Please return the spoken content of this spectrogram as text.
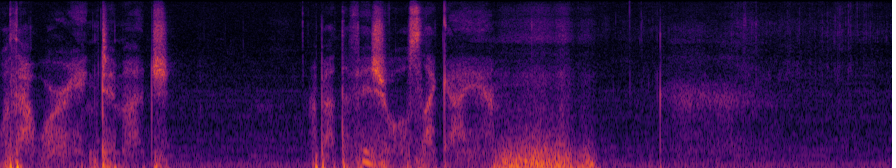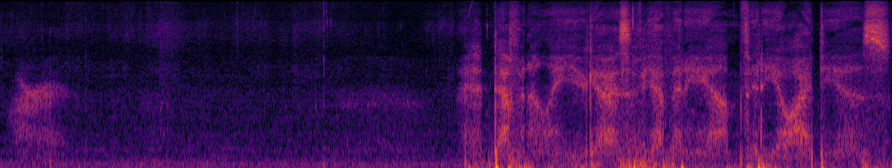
without worrying too much about the visuals like I am. Alright. And definitely, you guys, if you have any um, video ideas,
